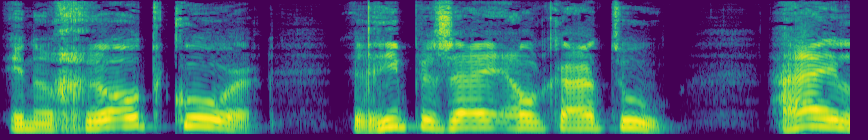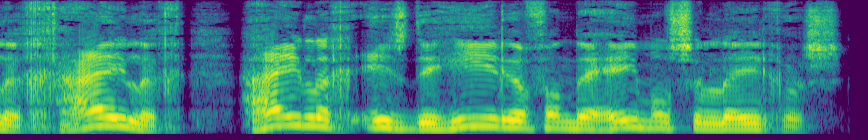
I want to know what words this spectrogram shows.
In een groot koor riepen zij elkaar toe: Heilig, heilig, heilig is de Heere van de hemelse legers.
